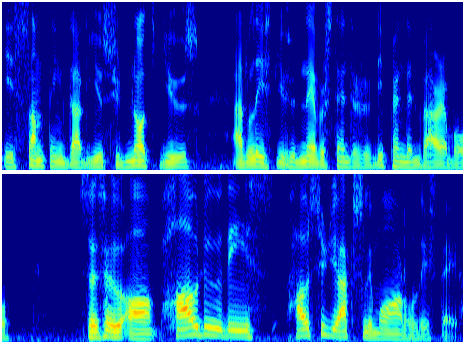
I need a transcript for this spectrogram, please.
is something that you should not use, at least you should never center a dependent variable. So, so uh, how do these, how should you actually model this data?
